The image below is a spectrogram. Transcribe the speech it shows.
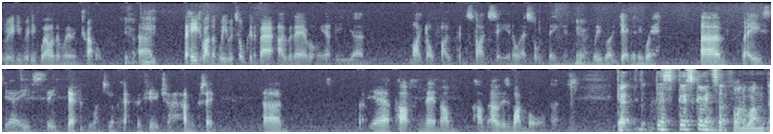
really, really well, then we're in trouble. Yeah. Um, but he's one that we were talking about over there, weren't we, at the um, My Golf Open, Steyn City, and all that sort of thing, and Yeah. we weren't getting anywhere. Um, but he's, yeah, he's, he's definitely one to look at for the future, 100%. Um, but yeah, apart from them, I'm, I'm, oh, there's one more, but Go, let's let's go into that final one. Uh,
